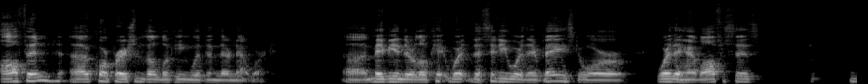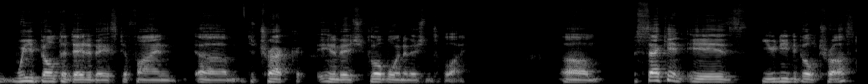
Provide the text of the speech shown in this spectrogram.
often uh, corporations are looking within their network, uh, maybe in their locate where the city where they're based or where they have offices. We've built a database to find um, to track innovation, global innovation supply. Um, second is you need to build trust,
